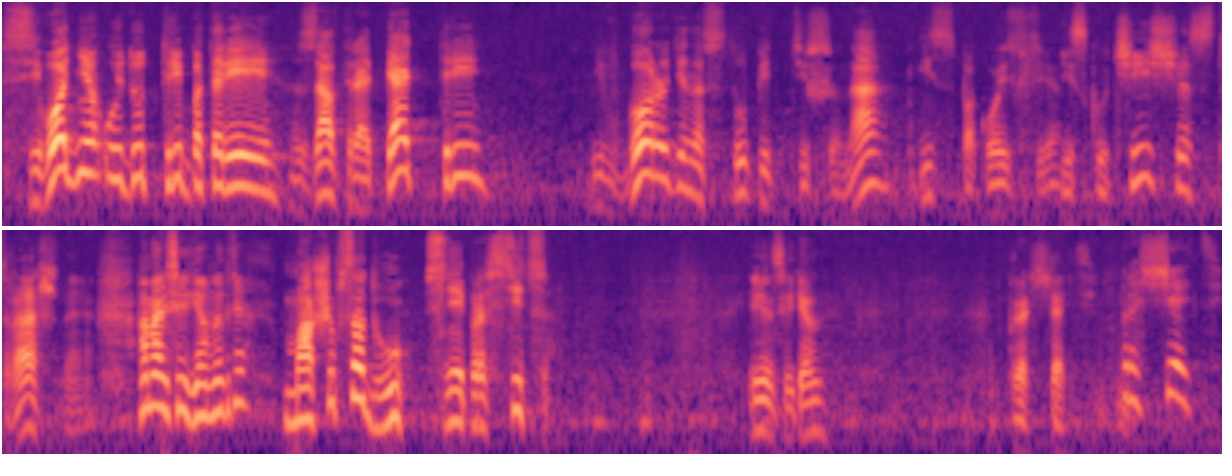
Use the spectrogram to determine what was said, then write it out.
сегодня уйдут три батареи, завтра опять три, и в городе наступит тишина и спокойствие. И скучище страшное. А Марья Сергеевна где? Маша в саду. С ней проститься. Ирина Сергеевна, прощайте. Прощайте.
